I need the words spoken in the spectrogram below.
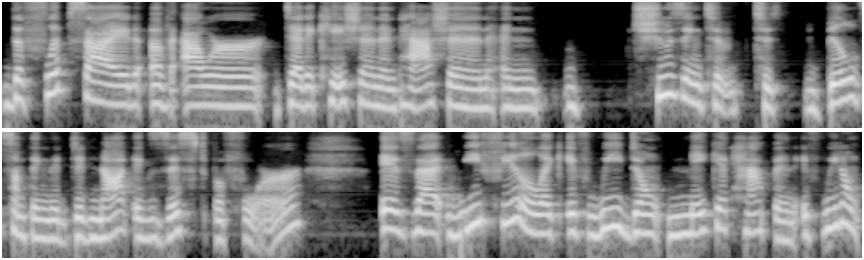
the flip side of our dedication and passion and choosing to to build something that did not exist before is that we feel like if we don't make it happen, if we don't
